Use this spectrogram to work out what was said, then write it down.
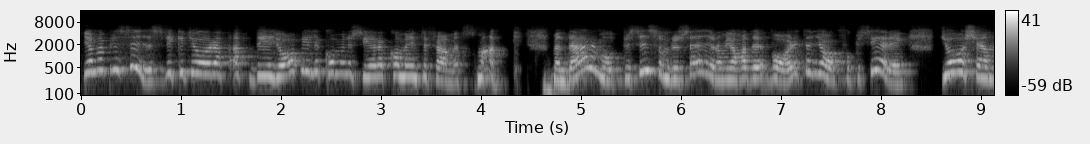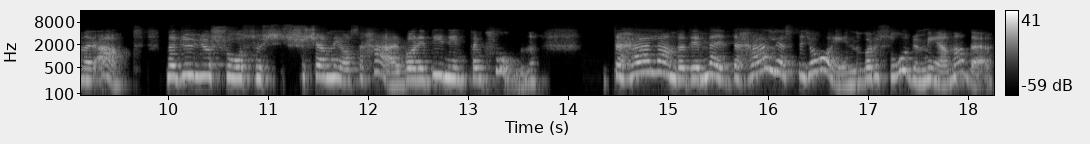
Ja men precis, vilket gör att, att det jag ville kommunicera kommer inte fram ett smack. Men däremot, precis som du säger, om jag hade varit en jag-fokusering. Jag känner att när du gör så, så känner jag så här. Var är din intention? Det här landade i mig, det här läste jag in, var det så du menade?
